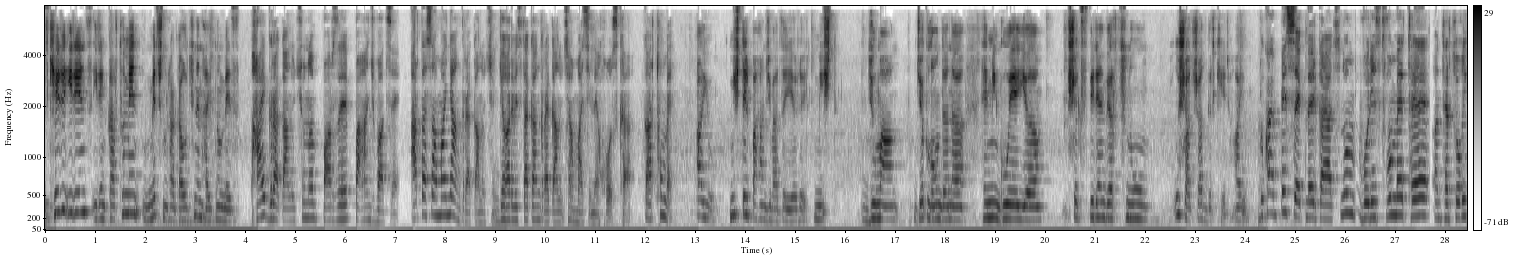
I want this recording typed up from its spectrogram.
գրքերը իրենց, իրենք կարդում են ու մեծ շնորհակալություն են հայտնում մեզ հայ գրականությունը է պահանջված է արտասահմանյան գրականություն գեղարվեստական գրականության մասին է խոսքը կարդում է. Այո միշտ էլ պահանջված է եղել միշտ Դյուման, Ջեք Լոնդոնը, Հեմինգուեյը, Շեքսպիրեն վերցնում ու շատ-շատ գրքեր, այո։ Դուք այնպես եք ներկայացնում, որ ինձ թվում է, թե ընթերցողի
